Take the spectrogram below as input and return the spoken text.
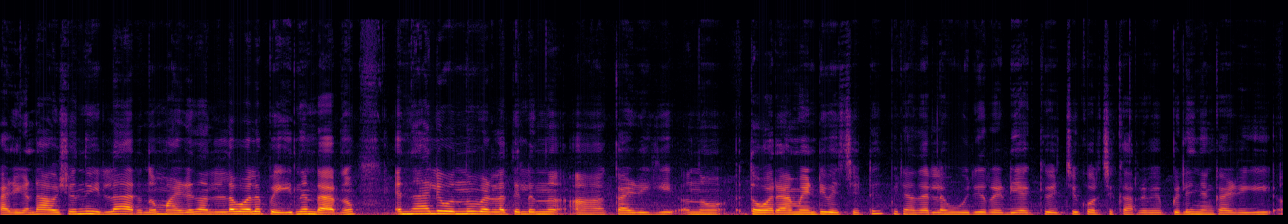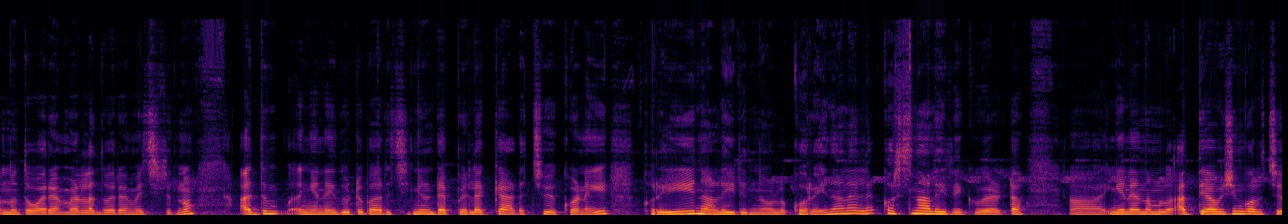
കഴുകേണ്ട ആവശ്യമൊന്നും ഇല്ലായിരുന്നു. മഴ നല്ലപോലെ പെയ്യുന്നുണ്ടായിരുന്നു. എന്നാലും ഒന്ന് വെള്ളത്തിൽ ആ, കഴുകി ഒന്ന് തോരാൻ വേണ്ടി വെച്ചിട്ട് പിന്നെ അതെല്ലാം ഊരി റെഡിയാക്കി വെച്ച്. കുറച്ച് കറിവേപ്പില ഞാൻ കഴുകി ഒന്ന് തോരാൻ വെള്ളം തോരാൻ വെച്ചിരുന്നു. അതും ഇങ്ങനെ ഇതോട്ട് പറിച്ച് ഇങ്ങനെ ഡപ്പയിലൊക്കെ അടച്ചു വെക്കുവാണെങ്കിൽ കുറേ നാൾ ഇരുന്നോളൂ. കുറേ നാളല്ല കുറച്ച് നാൾ ഇരിക്കുക കേട്ടോ. ഇങ്ങനെ നമ്മൾ അത്യാവശ്യം കുറച്ച്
